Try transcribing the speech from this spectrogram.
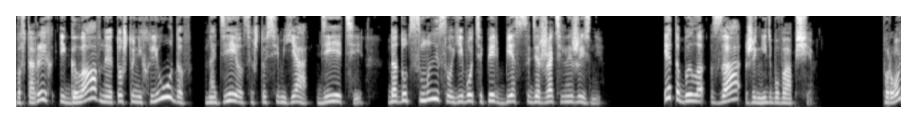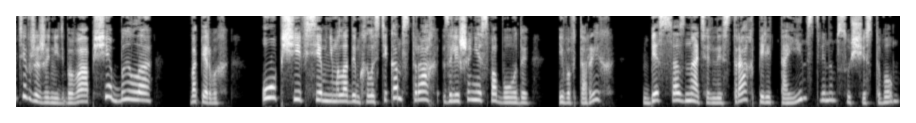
Во-вторых, и главное то, что Нехлюдов надеялся, что семья, дети дадут смысл его теперь бессодержательной жизни. Это было за женитьбу вообще. Против же женитьбы вообще было, во-первых, общий всем немолодым холостякам страх за лишение свободы, и во-вторых, бессознательный страх перед таинственным существом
